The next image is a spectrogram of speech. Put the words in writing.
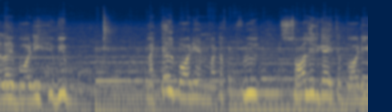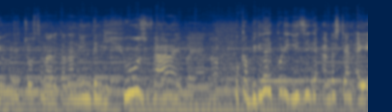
alloy body heavy metal body అనమాట ఫుల్ సాలిడ్గా అయితే బాడీ ఉంది. చూస్తున్నాను కదా నేను దీనికి హ్యూజ్ ఫ్యాన్ అయిపోయాను. ఒక బిగినర్కి కూడా ఈజీగా అండర్స్టాండ్ అయ్యే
